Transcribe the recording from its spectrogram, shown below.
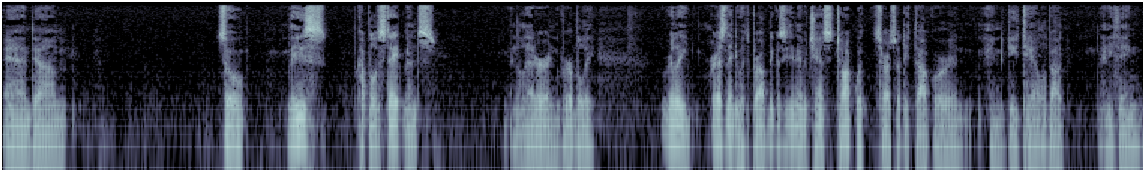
And um, so these couple of statements in a letter and verbally really resonated with Prabhupada because he didn't have a chance to talk with Saraswati Thakur in, in detail about anything,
